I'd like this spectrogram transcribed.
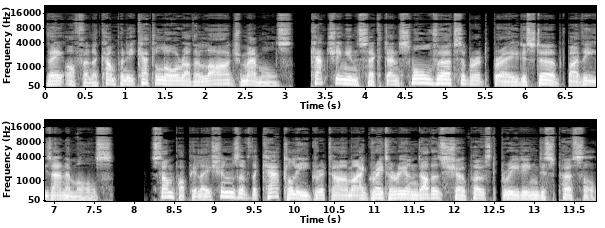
They often accompany cattle or other large mammals, catching insect and small vertebrate prey disturbed by these animals. Some populations of the cattle egret are migratory and others show post-breeding dispersal.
